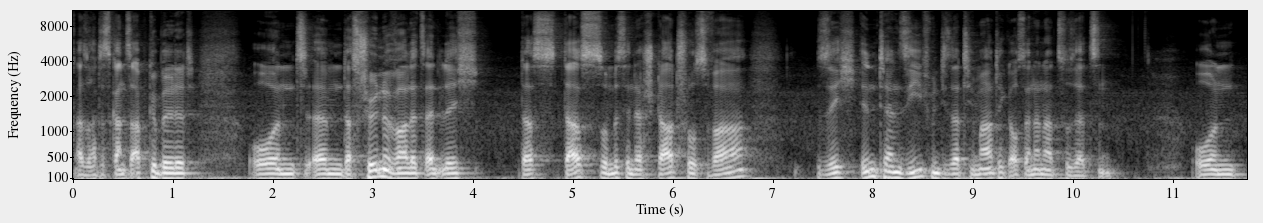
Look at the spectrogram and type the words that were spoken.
also hat das Ganze abgebildet. Und ähm, das Schöne war letztendlich, dass das so ein bisschen der Startschuss war, sich intensiv mit dieser Thematik auseinanderzusetzen. Und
